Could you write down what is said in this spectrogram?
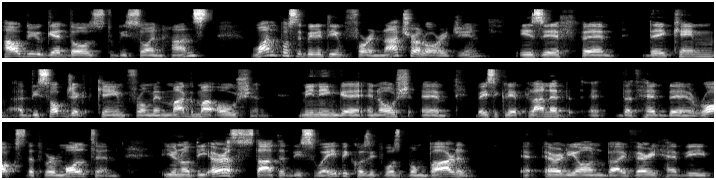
how do you get those to be so enhanced? One possibility for a natural origin is if um, they came, uh, this object came from a magma ocean, meaning uh, an ocean, uh, basically a planet that had the rocks that were molten. You know, the Earth started this way because it was bombarded early on by very heavy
